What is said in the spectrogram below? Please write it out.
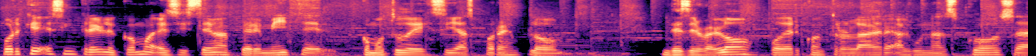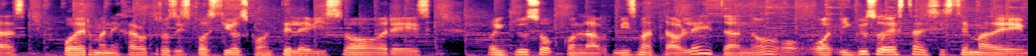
porque es increíble cómo el sistema permite, como tú decías, por ejemplo, desde el reloj poder controlar algunas cosas, poder manejar otros dispositivos con televisores o incluso con la misma tableta, ¿no? O, incluso este sistema de,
